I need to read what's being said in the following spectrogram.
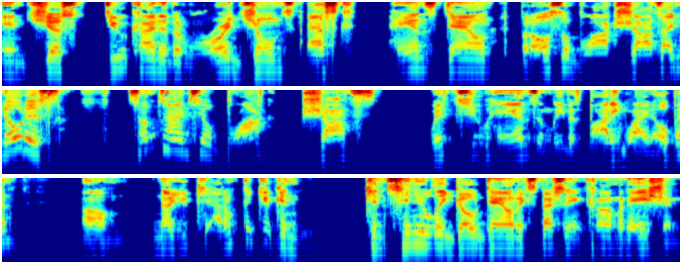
and just do kind of the Roy Jones esque hands down, but also block shots. I notice sometimes he'll block shots with two hands and leave his body wide open. Um, now you, can, I don't think you can continually go down, especially in combination,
